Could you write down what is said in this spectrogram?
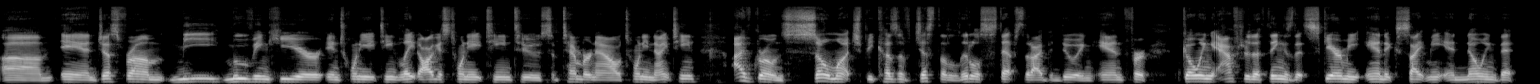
Um, and just from me moving here in 2018, late August 2018 to September now 2019, I've grown so much because of just the little steps that I've been doing. And for going after the things that scare me and excite me and knowing that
